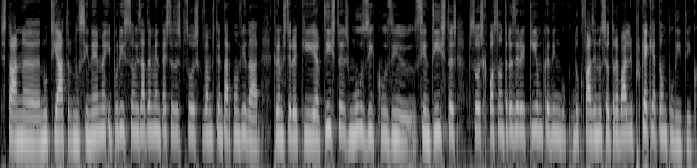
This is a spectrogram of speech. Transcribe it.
está na- no teatro, no cinema e por isso são exatamente estas as pessoas que vamos tentar convidar. Queremos ter aqui artistas, músicos, e cientistas, pessoas que possam trazer aqui um bocadinho do que fazem no seu trabalho e porque é que é tão político.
